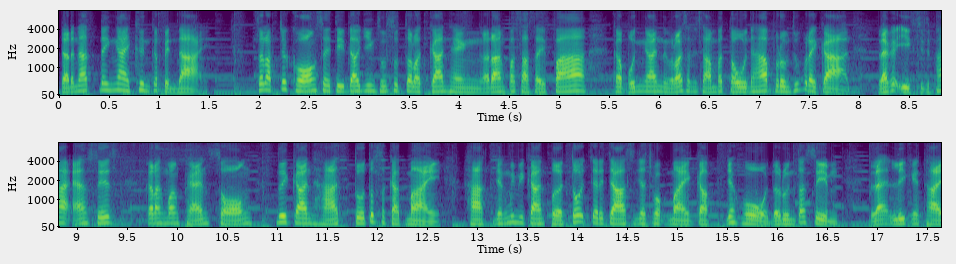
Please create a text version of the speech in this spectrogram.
แต่ละนัดได้ง่ายขึ้นก็เป็นได้ สำหรับเจ้าของสถิติดาวยิงสูงสุดตลอดการแห่งรางประสาทสายฟ้า กับผลงาน 133 ประตูนะครับรวมทุกรายการ และก็อีก 45 แอสซิสต์กำลังวางแผน 2 ด้วยการหาตัวต้นสกัดใหม่ หากยังไม่มีการเปิดโต๊ะเจรจาสัญญาฉบับใหม่กับยะโฮดารุนตัสซิม และลีกไทย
